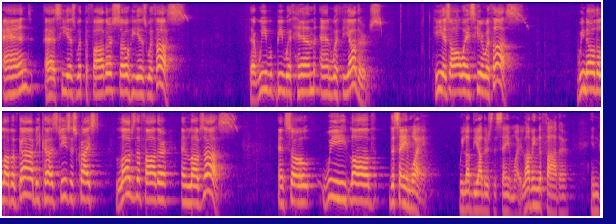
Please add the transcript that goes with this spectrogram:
And as He is with the Father, so He is with us, that we be with Him and with the others. He is always here with us. We know the love of God because Jesus Christ loves the Father and loves us. And so we love the same way. We love the others the same way. Loving the Father in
